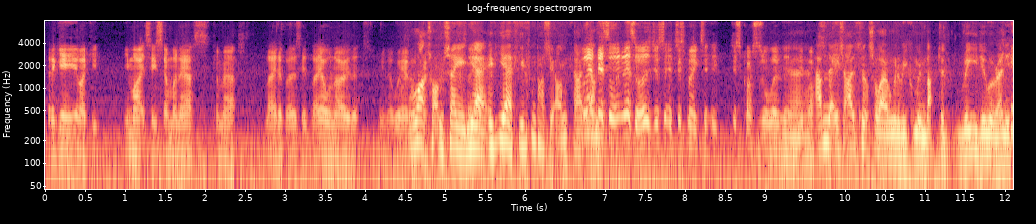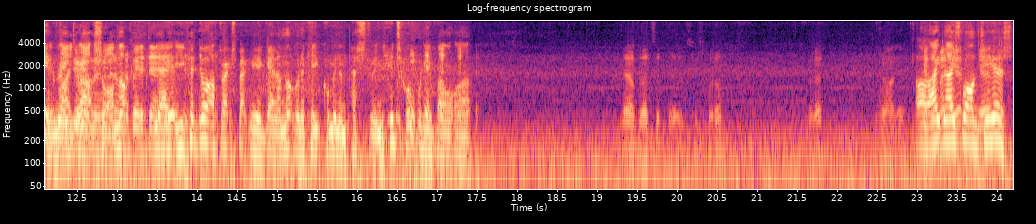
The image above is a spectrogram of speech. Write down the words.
But again, you- like you, you might see someone else come out later, but said, they all know that you know we're having. Well, that's what I'm saying. So, yeah, if, yeah, if you can pass it on, can't Well, you? that's all. That's all. It just it just makes it. It just crosses all over Yeah, the. Not, it's, it's not so I'm going to be coming back to redo or anything like that. on a- So I'm not. Yeah, you can, don't have to expect me again. I'm not going to keep coming and pestering you. Don't worry about that. No, that's it. All right, nice one, yeah. cheers.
